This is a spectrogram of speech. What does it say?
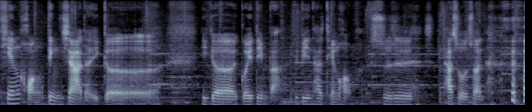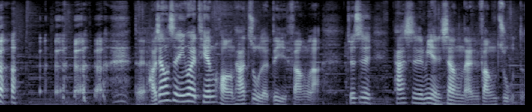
天皇定下的一个一个规定吧？毕竟他是天皇嘛，是是他说了算的？对，好像是因为天皇他住的地方啦。就是他是面向南方住的，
